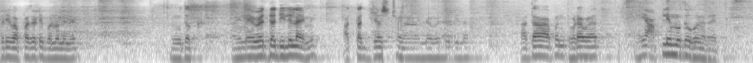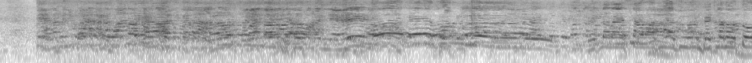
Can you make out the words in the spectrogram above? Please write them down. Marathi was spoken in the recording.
गणपती बाप्पासाठी बनवलेले आहेत मोदक. आणि नैवेद्य दिलेला आहे मी. आत्ता जस्ट नैवेद्य दिलं. आता आपण थोड्या वेळात हे आपले मोदक होणार आहेत. नाही भेटला नव्हतो.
